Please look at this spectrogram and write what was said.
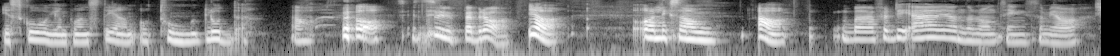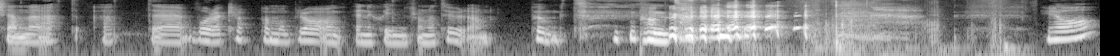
i skogen på en sten och tomglodde. Ja. ja, superbra. Ja, och liksom, ja. Bara för det är ju ändå någonting som jag känner att, att eh, våra kroppar mår bra av energin från naturen. Punkt. Punkt. Ja,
